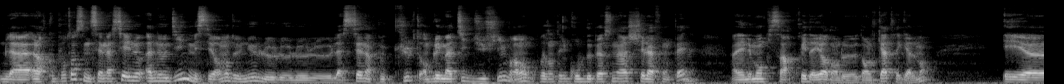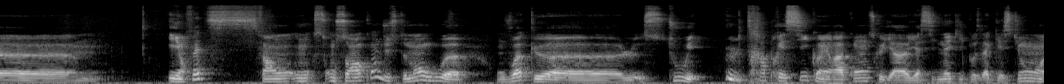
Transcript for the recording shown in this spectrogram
La... Alors que pourtant, c'est une scène assez ano- anodine, mais c'est vraiment devenu le, le- le- le- la scène un peu culte, emblématique du film, vraiment pour présenter le groupe de personnages chez la fontaine. Un élément qui sera repris d'ailleurs dans le, dans le 4 également. Et, euh, et en fait, enfin, on, on, on s'en rend compte justement où euh, on voit que euh, le Stu est ultra précis quand il raconte, qu'il y a, il y a Sidney qui pose la question.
